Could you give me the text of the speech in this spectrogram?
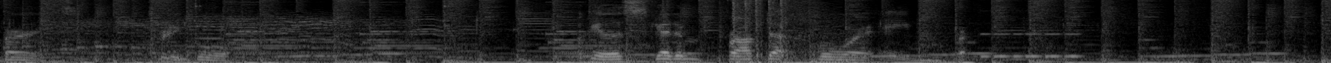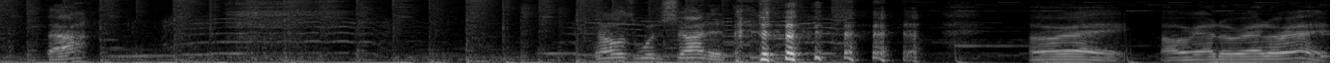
burnt. Pretty cool. Okay, let's get him propped up for a. Ah. That was one shot it. alright. Alright, alright, alright.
